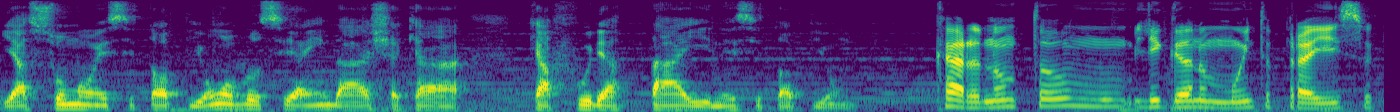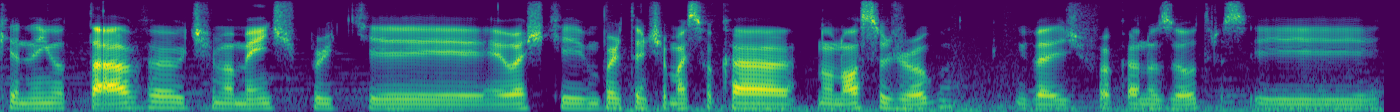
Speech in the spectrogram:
e assumam esse top 1 ou você ainda acha que a, que a Fúria tá aí nesse top 1? Cara, eu não tô ligando muito para isso que nem eu tava ultimamente, porque eu acho que o importante é mais focar no nosso jogo, em vez de focar nos outros. E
